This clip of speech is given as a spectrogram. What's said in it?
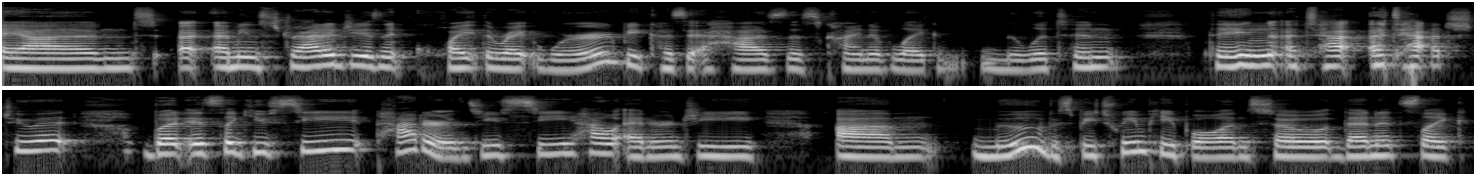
and I mean, strategy isn't quite the right word because it has this kind of like militant thing atta- attached to it. But it's like you see patterns, you see how energy um, moves between people. And so then it's like,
